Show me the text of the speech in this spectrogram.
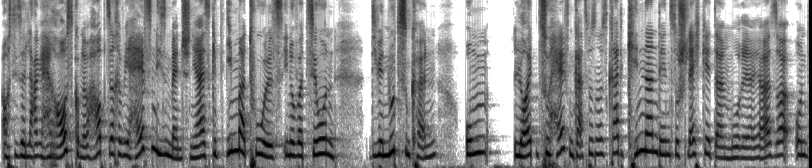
aus dieser Lage herauskommt. Aber Hauptsache, wir helfen diesen Menschen. Ja, es gibt immer Tools, Innovationen, die wir nutzen können, um Leuten zu helfen, ganz besonders gerade Kindern, denen es so schlecht geht da in Moria, ja. So, und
